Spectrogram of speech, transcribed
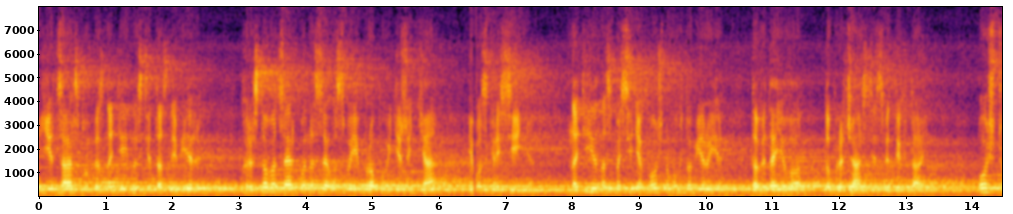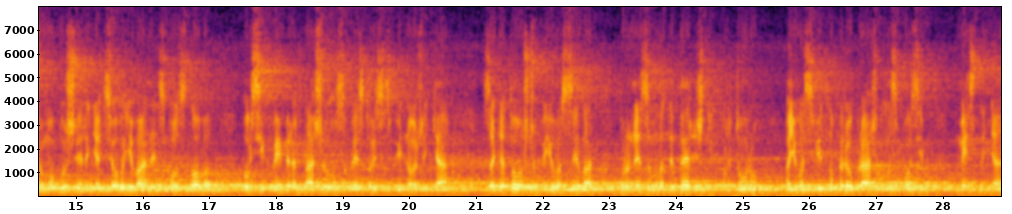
її царством безнадійності та зневіри, Христова Церква несе у своїй проповіді життя і Воскресіння, надію на спасіння кожному, хто вірує, та веде його до причастя святих тайн. Ось чому поширення цього євангельського слова у всіх вимірах нашого особистого і суспільного життя, задля того, щоб його сила пронизувала теперішню культуру, а його світло переображувало спосіб мислення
